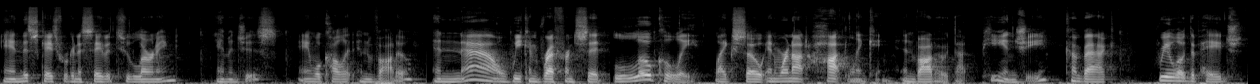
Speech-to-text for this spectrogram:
In this case, we're going to save it to learning images and we'll call it Envato. And now we can reference it locally like so, and we're not hot linking envato.png. Come back, reload the page,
